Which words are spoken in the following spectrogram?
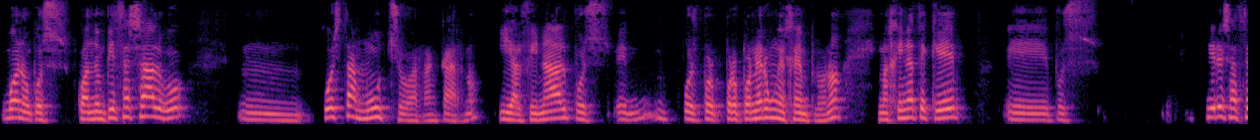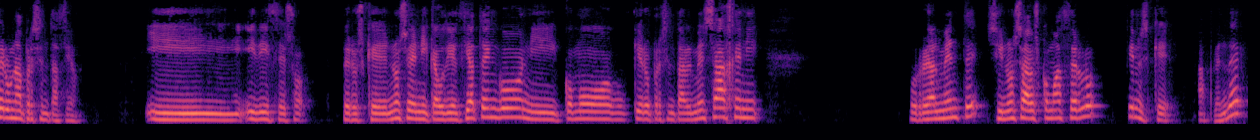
bueno, pues cuando empiezas algo, mm, cuesta mucho arrancar, ¿no? Y al final, pues, em, pues por, poner un ejemplo, ¿no? Imagínate que, eh, pues, quieres hacer una presentación y, dices, oh, pero es que no sé ni qué audiencia tengo, ni cómo quiero presentar el mensaje, ni... Pues realmente, si no sabes cómo hacerlo, tienes que aprender.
